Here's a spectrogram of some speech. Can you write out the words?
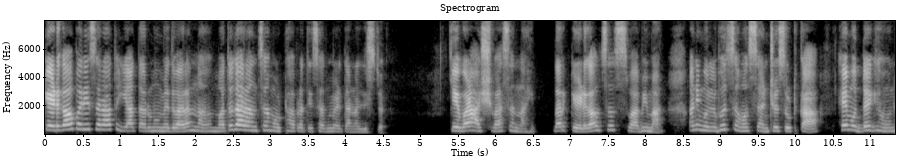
केडगाव परिसरात या तरुण उमेदवारांना मतदारांचा मोठा प्रतिसाद मिळताना दिसतोय. केवळ आश्वासन नाही. तर केडगावचं स्वाभिमान आणि मूलभूत समस्यांची सुटका हे मुद्दे घेऊन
